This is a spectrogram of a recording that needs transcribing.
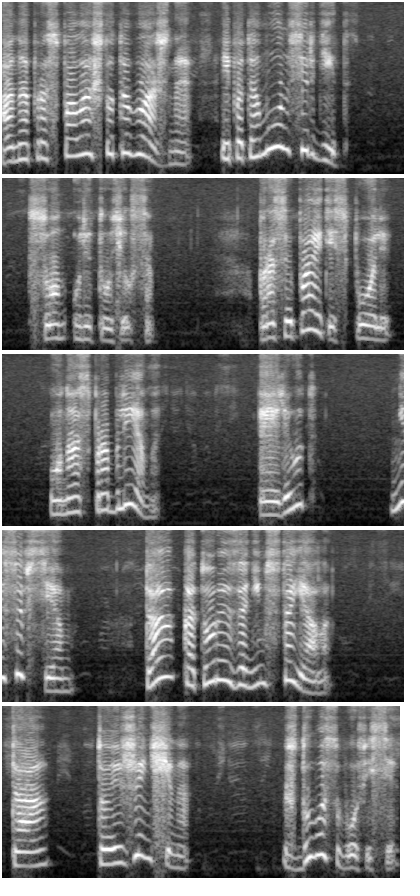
Она проспала что-то важное, и потому он сердит. Сон улетучился. «Просыпайтесь, Поле, у нас проблемы». Эллиот? Не совсем. Та, которая за ним стояла. Та, то есть женщина. Жду вас в офисе.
